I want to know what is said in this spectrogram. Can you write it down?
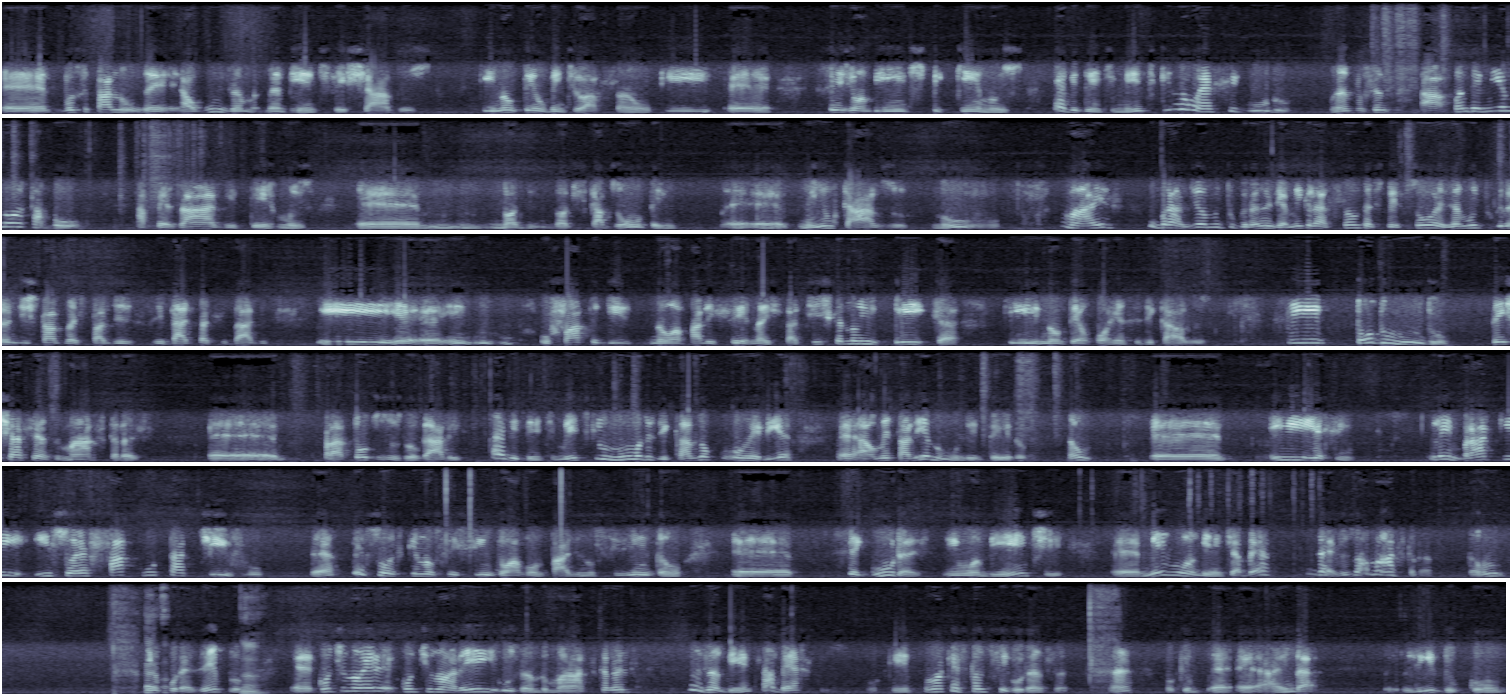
É, você está em é, alguns ambientes fechados que não tenham ventilação, que é, sejam ambientes pequenos, evidentemente que não é seguro. Né? Você, a pandemia não acabou, apesar de termos é, notificados ontem é, nenhum caso novo, mas o Brasil é muito grande, a migração das pessoas é muito grande de estado para estado, de cidade para cidade e, é, é, o fato de não aparecer na estatística não implica que não tenha ocorrência de casos. Se todo mundo deixasse as máscaras é, para todos os lugares, evidentemente que o número de casos ocorreria, é, aumentaria no mundo inteiro. Então, é, e assim, lembrar que isso é facultativo. Né? Pessoas que não se sintam à vontade, não se sintam é, seguras em um ambiente, é, mesmo um ambiente aberto, deve usar máscara. Então, é, eu, por exemplo, ah. é, continuarei, continuarei usando máscaras nos ambientes abertos, porque por uma questão de segurança, né? Porque é, é, ainda lido com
